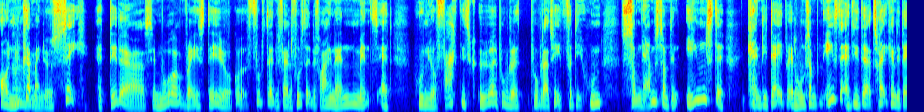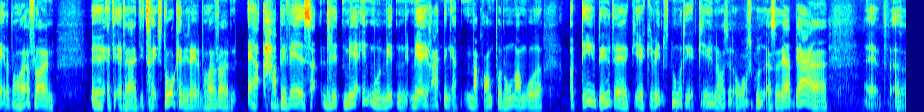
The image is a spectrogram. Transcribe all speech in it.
og nu mm. kan man jo se, at det der Semur-race, det er jo gået fuldstændig, faldet fuldstændig fra hinanden, mens at hun jo faktisk øger i popularitet, fordi hun som nærmest som den eneste kandidat, eller hun som den eneste af de der tre kandidater på højrefløjen, øh, eller de tre store kandidater på højrefløjen, er, har bevæget sig lidt mere ind mod midten, mere i retning af Macron på nogle områder. Og det er jo det, der giver gevinst nu, og det giver hende også et overskud. Altså, jeg, jeg øh, altså,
